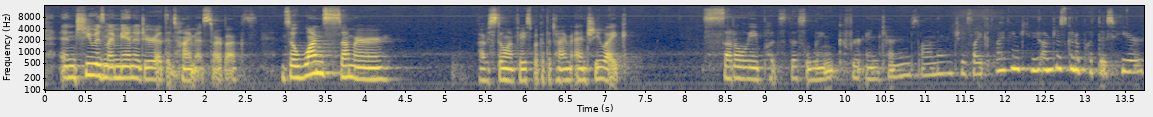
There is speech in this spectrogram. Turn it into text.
and she was my manager at the time at Starbucks. And so one summer, I was still on Facebook at the time, and she like subtly puts this link for interns on there. And she's like, I think you, I'm just going to put this here.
